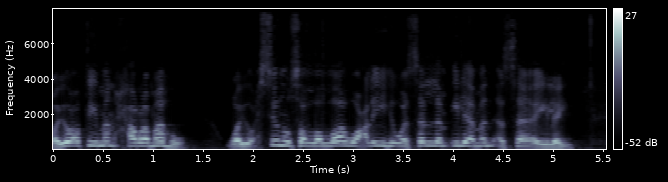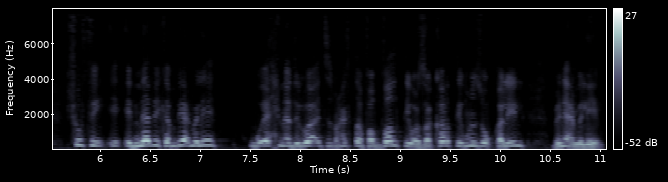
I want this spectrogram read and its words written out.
ويعطي من حرمه ويحسن صلى الله عليه وسلم إلى من أساء إليه. شوفي النبي كان بيعمل إيه؟ وإحنا دلوقتي زي ما حضرتك تفضلتي وذكرتي منذ قليل بنعمل إيه؟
